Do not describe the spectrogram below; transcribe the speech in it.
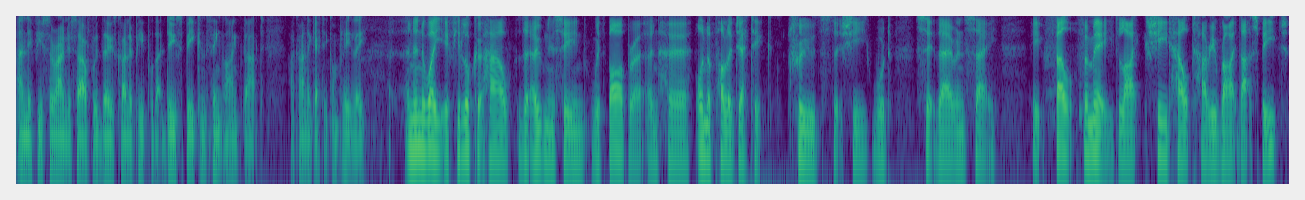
and if you surround yourself with those kind of people that do speak and think like that, I kind of get it completely. And in a way, if you look at how the opening scene with Barbara and her unapologetic truths that she would sit there and say, it felt for me like she'd helped Harry write that speech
